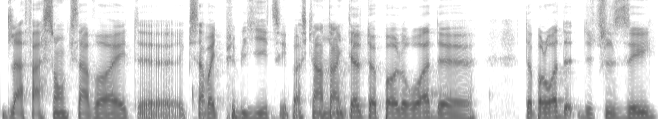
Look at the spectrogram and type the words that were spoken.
de la façon que ça va être, euh, que ça va être publié, tu sais. Parce qu'en Mm. tant que tel, t'as pas le droit de, t'as pas le droit de- d'utiliser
